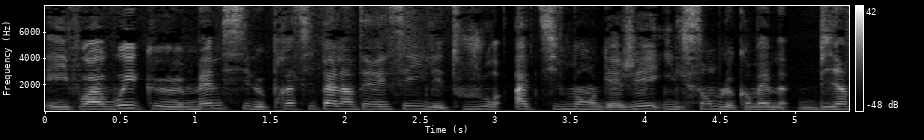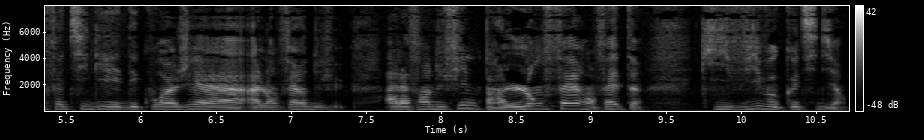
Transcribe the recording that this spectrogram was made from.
Et il faut avouer que même si le principal intéressé il est toujours activement engagé, il semble quand même bien fatigué et découragé à, à l'enfer du, à la fin du film par l'enfer en fait qu'ils vivent au quotidien.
